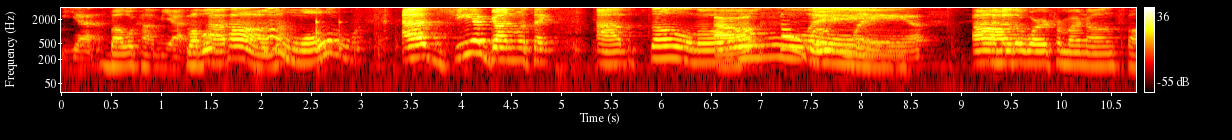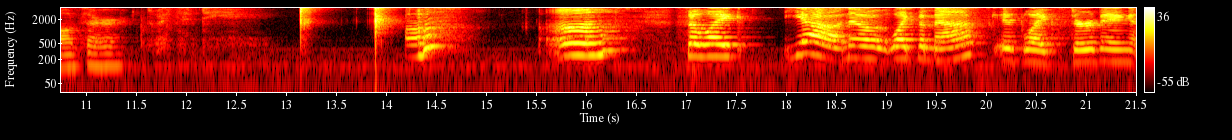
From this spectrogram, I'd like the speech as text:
Yes. bubble gum, yes, Bubble gum. As Gia Gunn would say, absolutely. Absolutely. Um, Another word from our non-sponsor, Twisted Tea. uh, Uh, So like yeah, no, like the mask is like serving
